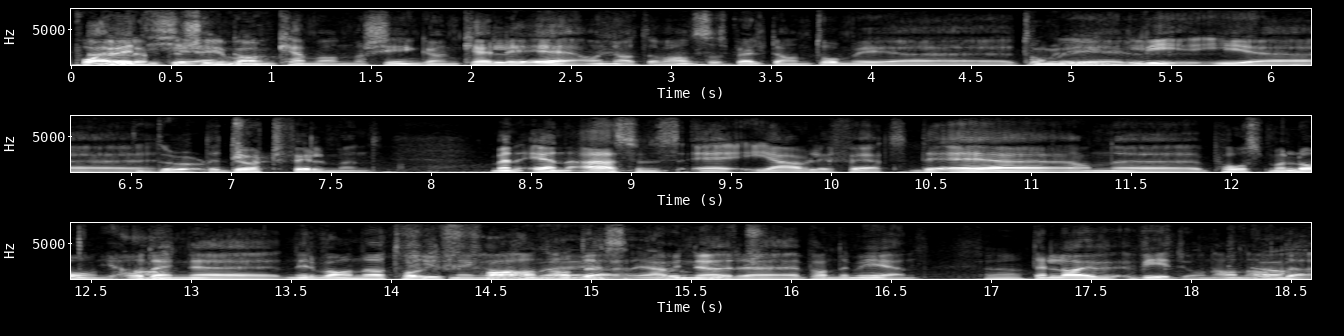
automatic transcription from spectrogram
på Jeg vet ikke engang hvem han Machine Gun Kelly er, annet at det var han som spilte han Tommy, uh, Tommy Tommy Lee. I uh, The Dirt-filmen. Dirt-filmen. Men en jeg syns er jævlig fet, det er han uh, Post Malone Ja. og den Nirvana-tolkninga han hadde under eh, pandemien. Ja. Den live-videoen han Ja. hadde.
